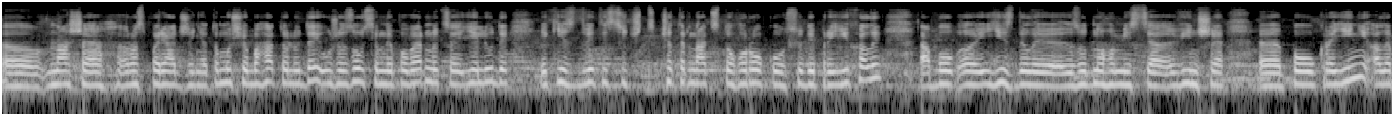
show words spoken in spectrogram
е, наше розпорядження, тому що багато людей вже зовсім не повернуться. Є люди, які з 2014 року сюди приїхали або е, їздили з одного місця в інше е, по Україні, але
